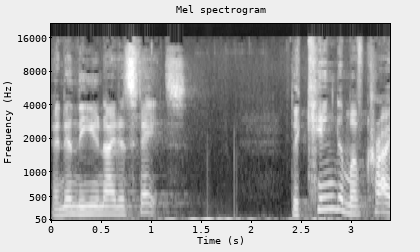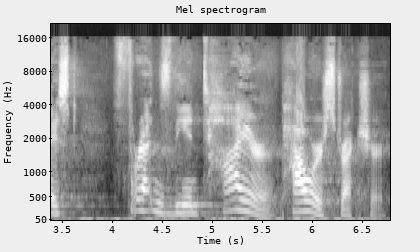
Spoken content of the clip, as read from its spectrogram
and in the United States. The kingdom of Christ threatens the entire power structure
